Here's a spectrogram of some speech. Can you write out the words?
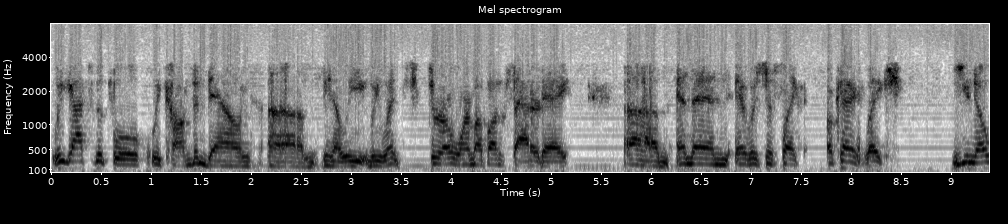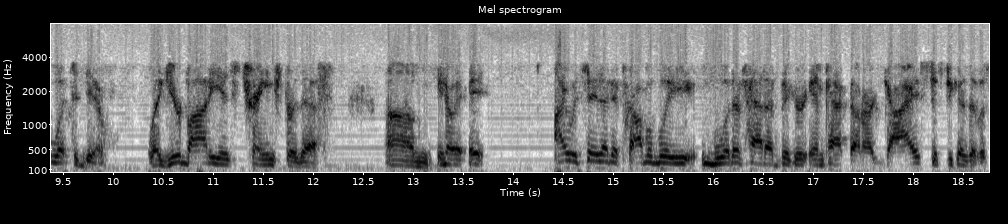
We got to the pool. We calmed them down. Um, you know, we, we went through our warm up on Saturday. Um, and then it was just like, okay, like, you know what to do. Like, your body is trained for this. Um, you know, it, I would say that it probably would have had a bigger impact on our guys just because it was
